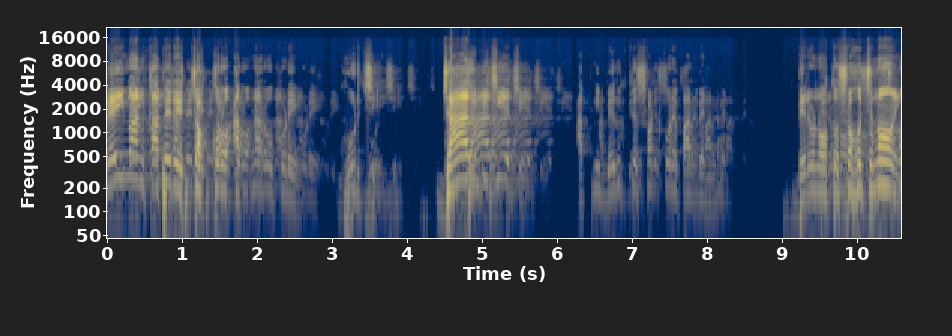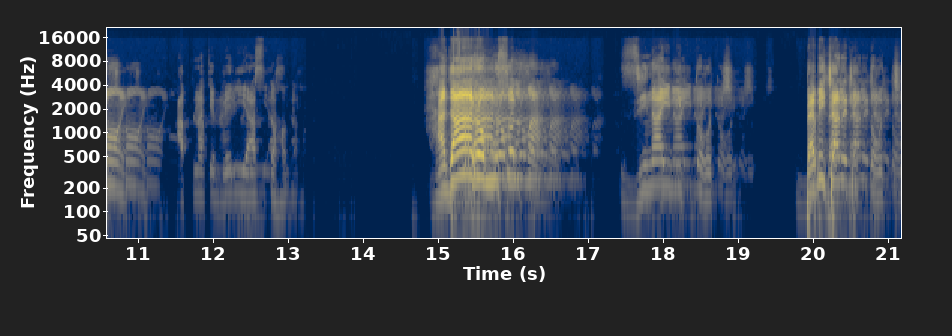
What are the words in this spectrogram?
বেঈমান কাফেরের চক্র আপনার উপরে ঘুরছে, জাল বিছিয়েছে। আপনি বেরুতে শর্ট করে পারবেন না। বেরোনো অত সহজ নয়। আপনাকে বেরিয়ে আসতে হবে। হাজারো মুসলমান জিনাই লিপ্ত হচ্ছে। ব্যবিচারে লিপ্ত হচ্ছে।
